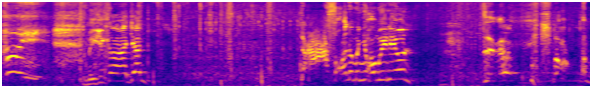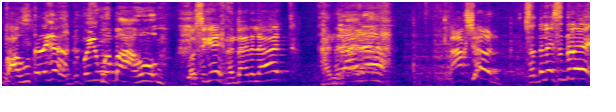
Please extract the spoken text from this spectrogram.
Ay! Tumigil ka nga dyan! Nakakasok ka naman yung kamay na yun! Ang baho talaga! Ano ba yung mabaho? O sige, handa na lahat? Handa na! Action! Sandali, sandali!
